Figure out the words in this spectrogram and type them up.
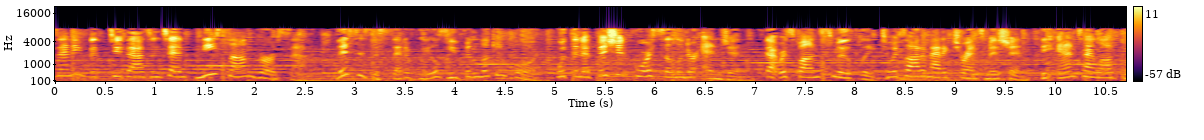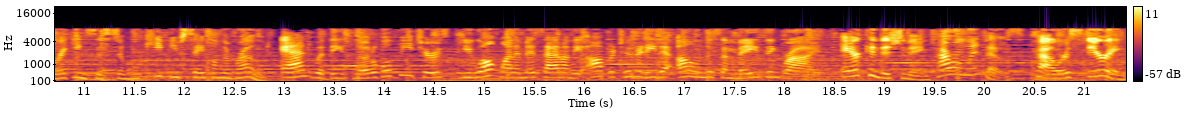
2010 Nissan Versa. This is the set of wheels you've been looking for with an efficient four-cylinder engine that responds smoothly to its automatic transmission. The anti-lock braking system will keep you safe on the road. And with these notable features, you won't want to miss out on the opportunity to own this amazing ride. Air conditioning, power windows, power steering,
